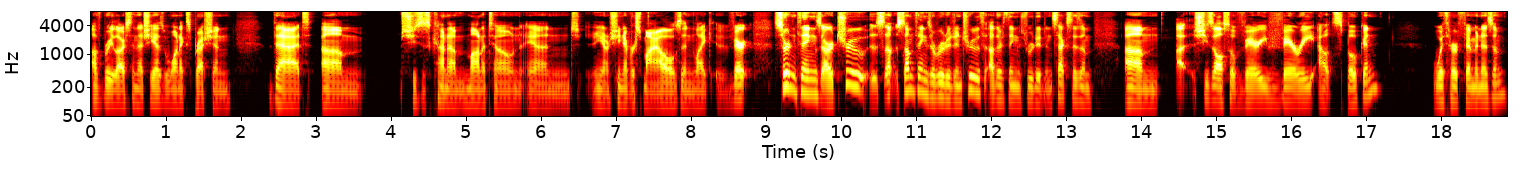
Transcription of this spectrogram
of Brie Larson that she has one expression that, um, she's just kind of monotone and you know she never smiles and like very certain things are true some, some things are rooted in truth other things rooted in sexism um uh, she's also very very outspoken with her feminism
